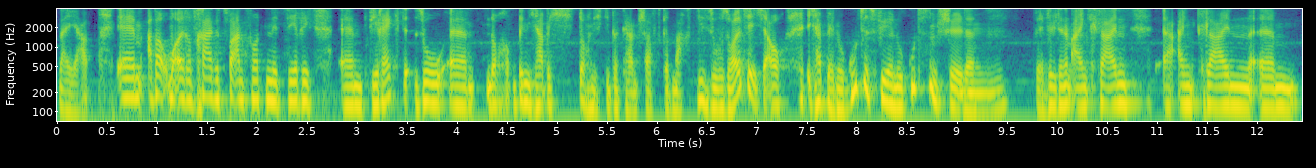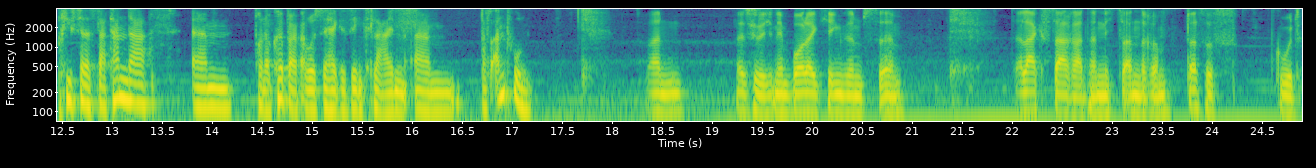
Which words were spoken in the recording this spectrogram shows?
naja. Ähm, aber um eure Frage zu beantworten, jetzt ähm, direkt so ähm, noch bin ich, habe ich doch nicht die Bekanntschaft gemacht. Wieso sollte ich auch? Ich habe ja nur Gutes für, nur Gutes im Schilde. Wer will denn einen kleinen, äh, einen kleinen ähm, Priester des Latanda, ähm, von der Körpergröße her gesehen klein, ähm, was antun? Waren natürlich in den Border Kingdoms, ähm, da lag Stara dann nichts anderem. Das ist gut.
